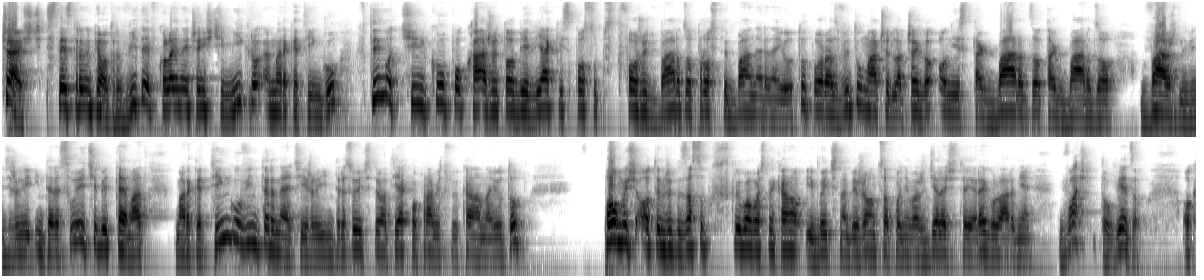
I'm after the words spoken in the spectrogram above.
Cześć, z tej strony Piotr. Witaj w kolejnej części mikro e-marketingu. W tym odcinku pokażę Tobie, w jaki sposób stworzyć bardzo prosty banner na YouTube oraz wytłumaczę, dlaczego on jest tak bardzo, tak bardzo ważny. Więc jeżeli interesuje Ciebie temat marketingu w internecie, jeżeli interesuje Cię temat, jak poprawić Twój kanał na YouTube, pomyśl o tym, żeby zasubskrybować ten kanał i być na bieżąco, ponieważ dzielę się tutaj regularnie właśnie tą wiedzą. Ok?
